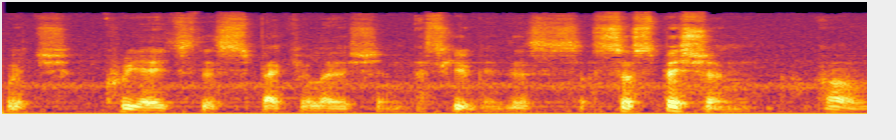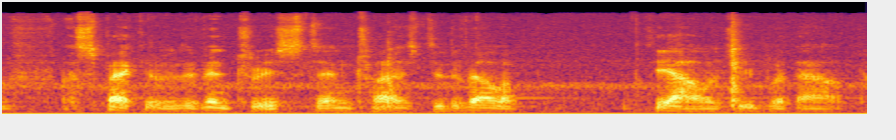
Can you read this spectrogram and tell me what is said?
which creates this speculation, excuse me, this suspicion of a speculative interest and tries to develop theology without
